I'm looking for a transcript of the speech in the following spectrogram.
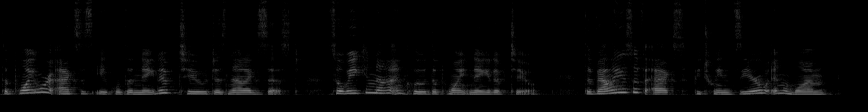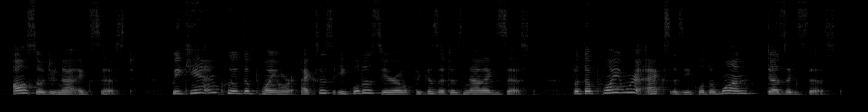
the point where x is equal to negative 2 does not exist, so we cannot include the point negative 2. The values of x between 0 and 1 also do not exist. We can't include the point where x is equal to 0 because it does not exist, but the point where x is equal to 1 does exist.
